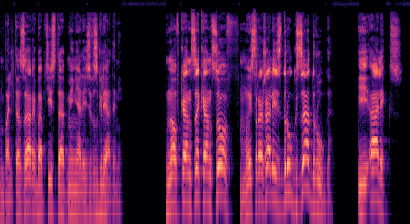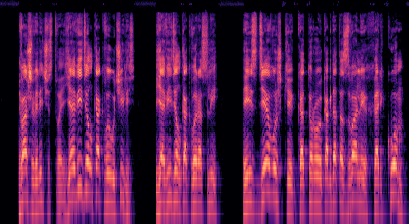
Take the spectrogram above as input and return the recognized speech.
Бальтазар и Баптиста обменялись взглядами. Но в конце концов мы сражались друг за друга. И Алекс, Ваше Величество, я видел, как вы учились. Я видел, как вы росли. Из девушки, которую когда-то звали Харьком,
